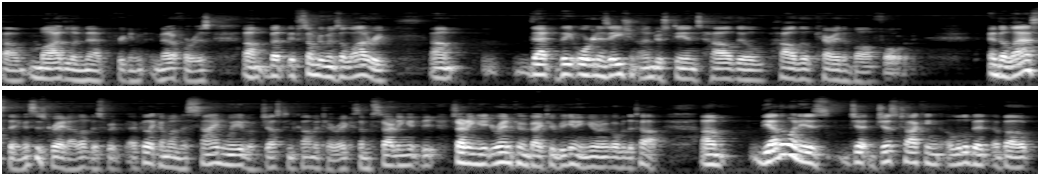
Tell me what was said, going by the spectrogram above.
how maudlin that freaking metaphor is. Um, but if somebody wins the lottery, um, that the organization understands how they'll how they'll carry the ball forward. And the last thing, this is great. I love this. I feel like I'm on the sine wave of Justin commentary, right? Because I'm starting at the starting at your end, coming back to your beginning, You're over the top. Um, the other one is ju- just talking a little bit about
